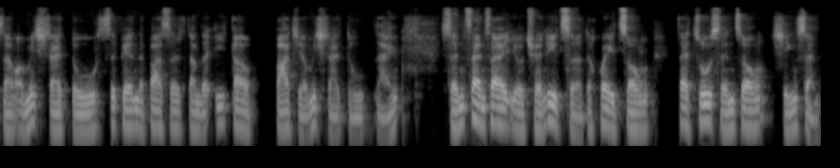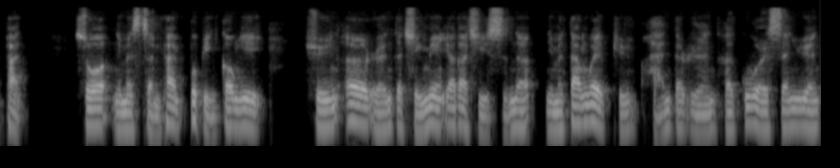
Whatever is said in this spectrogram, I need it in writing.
章，我们一起来读诗篇的八十二章的一到八节，我们一起来读。来，神站在有权力者的会中，在诸神中行审判。说你们审判不秉公义，寻恶人的情面要到几时呢？你们单为贫寒的人和孤儿伸冤，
